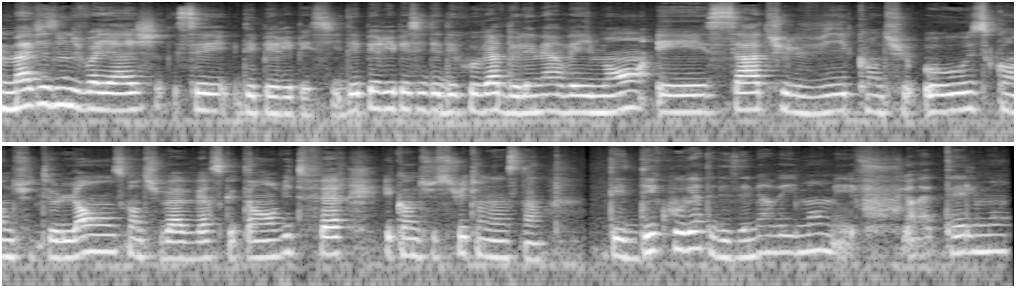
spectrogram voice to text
Ma vision du voyage, c'est des péripéties. Des péripéties, des découvertes, de l'émerveillement. Et ça, tu le vis quand tu oses, quand tu te lances, quand tu vas vers ce que tu as envie de faire et quand tu suis ton instinct des découvertes et des émerveillements, mais il y en a tellement.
